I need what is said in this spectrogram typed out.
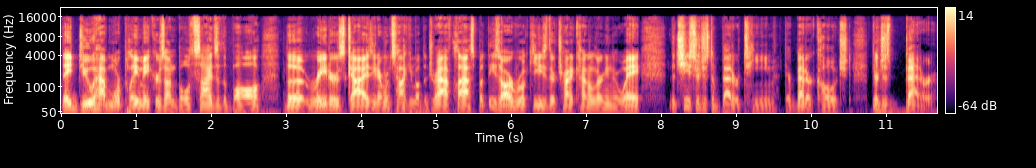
They do have more playmakers on both sides of the ball. The Raiders guys, you know, everyone's talking about the draft class, but these are rookies. They're trying to kind of learning their way. The Chiefs are just a better team. They're better coached. They're just better.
